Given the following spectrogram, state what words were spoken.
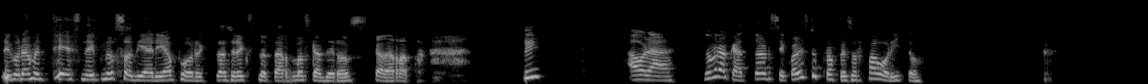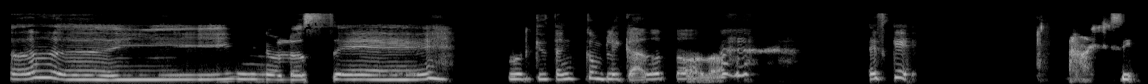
Seguramente Snape nos odiaría por hacer explotar los calderos cada rato. sí Ahora, número 14, ¿cuál es tu profesor favorito? Ay, no lo sé porque es tan complicado todo es que ay, sí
